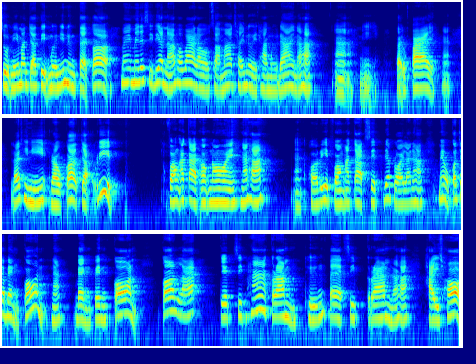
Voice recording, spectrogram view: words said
สูตรนี้มันจะติดมือนิดนึงแต่ก็ไม่ไม่ได้ซีเรียสนะ เพราะว่าเราสามารถใช้เนยทามือได้นะคะ อ่านี่ใส่ลงไปนะแล้วทีนี้เราก็จะรีดฟองอากาศออกหน่อยนะคะอ่าพอรีดฟองอากาศเสร็จเรียบร้อยแล้วนะคะแม่โอก็จะแบ่งก้อนนะแบ่งเป็นก้อน ก้อนละ 75 กรัมถึง 80 กรัมนะคะ ใครชอบ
